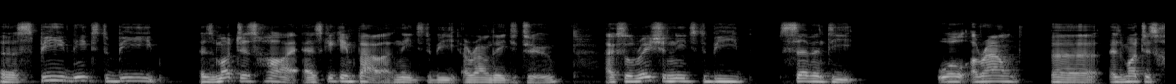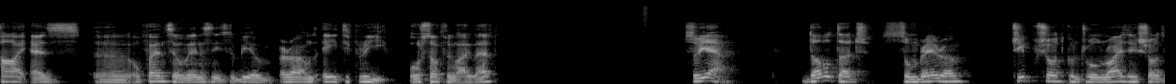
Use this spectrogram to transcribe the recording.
Uh, speed needs to be as much as high as kicking power needs to be around 82. Acceleration needs to be 70, well around uh, as much as high as uh, offensive awareness needs to be around 83 or something like that. So yeah, double touch, sombrero, chip shot control, rising shot,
